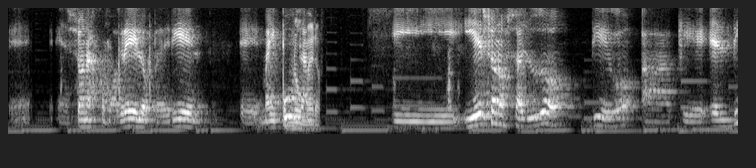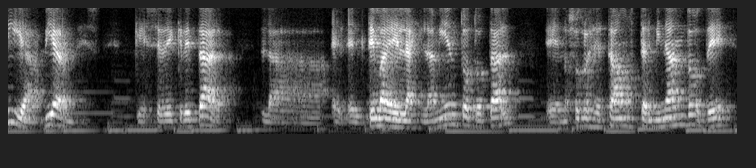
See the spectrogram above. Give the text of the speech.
Eh, en zonas como Agrelo, Pedriel, eh, Maipú. Y, y, eso nos ayudó, Diego, a que el día viernes que se decretara el, tema del aislamiento total, eh, nosotros estábamos terminando de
